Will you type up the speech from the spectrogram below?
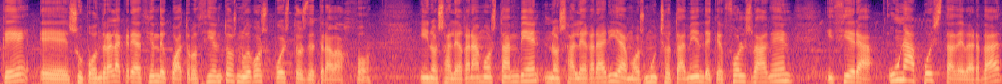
que eh, supondrá la creación de 400 nuevos puestos de trabajo. Y nos alegramos también, nos alegraríamos mucho también de que Volkswagen hiciera una apuesta de verdad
